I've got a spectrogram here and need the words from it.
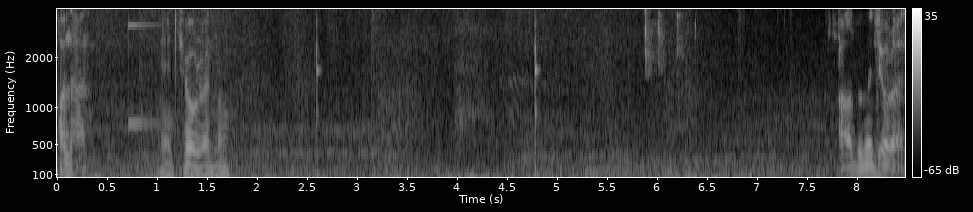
换弹，哎、救人哦！好，准备救人。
